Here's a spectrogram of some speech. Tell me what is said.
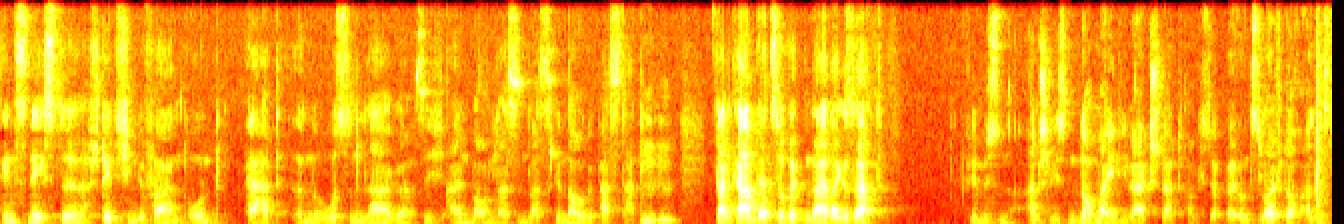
ins nächste Städtchen gefahren und er hat ein Russenlager sich einbauen lassen, was genau gepasst hat. Mhm. Dann kam der zurück und da hat er gesagt, wir müssen anschließend nochmal in die Werkstatt. Habe ich gesagt, bei uns läuft doch alles.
